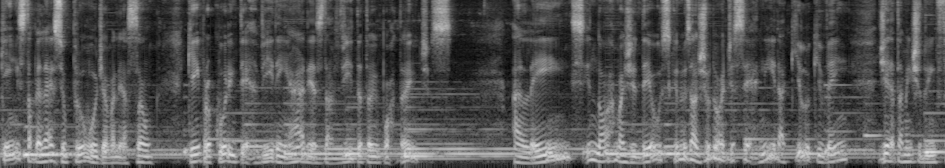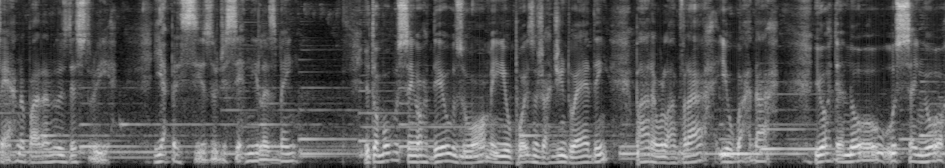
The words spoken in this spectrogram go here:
Quem estabelece o prumo de avaliação quem procura intervir em áreas da vida tão importantes, há leis e normas de Deus que nos ajudam a discernir aquilo que vem diretamente do inferno para nos destruir, e é preciso discerni-las bem. E tomou o Senhor Deus o homem e o pôs no jardim do Éden para o lavrar e o guardar. E ordenou o Senhor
